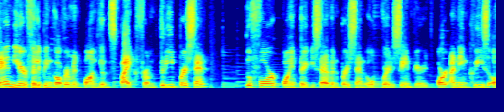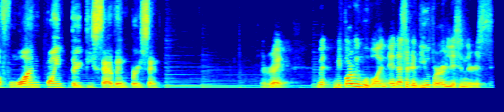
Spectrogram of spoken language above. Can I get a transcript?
10-year Philippine government bond yield spiked from 3% to 4.37% over the same period or an increase of 1.37%. All right. But before we move on, and as a review for our listeners,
